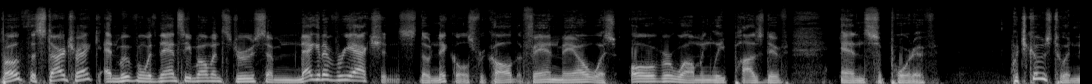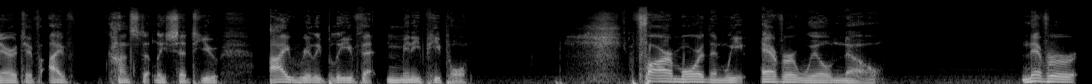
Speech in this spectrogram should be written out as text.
Both the Star Trek and Moving with Nancy moments drew some negative reactions, though Nichols recalled that fan mail was overwhelmingly positive and supportive, which goes to a narrative I've constantly said to you. I really believe that many people, far more than we ever will know, never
